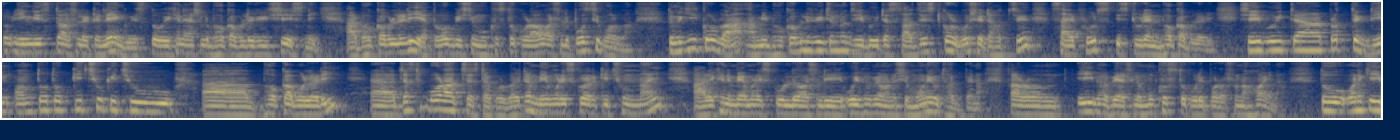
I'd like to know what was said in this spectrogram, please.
তো ইংলিশ তো আসলে একটা ল্যাঙ্গুয়েজ তো এখানে আসলে ভোকাবুলারি শেষ নেই। আর ভোকাবুলারি এত বেশি মুখস্থ করাও আসলে পসিবল না। তুমি কি করবা? আমি ভোকাবুলারির জন্য যে বইটা সাজেস্ট করব, সেটা হচ্ছে সাইফুডস স্টুডেন্ট ভোকাবুলারি সেই বইটা প্রত্যেক দিন অন্তত কিছু কিছু ভোকাবুলারি জাস্ট পড়ার চেষ্টা করব। এটা মেমোরাইজ করার কিছু নাই। আর এখানে মেমোরাইজ করলেও আসলে ওইভাবে মানুষের মনেও থাকবে না। কারণ এইভাবে আসলে মুখস্থ করে পড়াশোনা হয় না। তো অনেকেই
